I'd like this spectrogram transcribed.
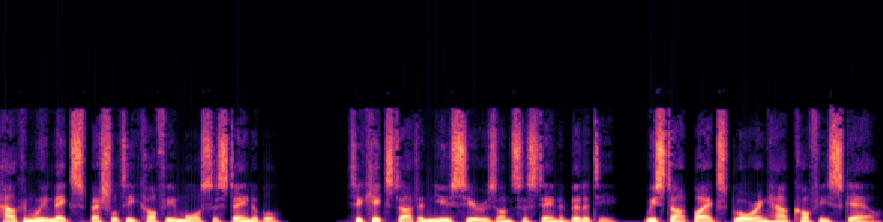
How can we make specialty coffee more sustainable? To kickstart a new series on sustainability, we start by exploring how coffee's scale,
